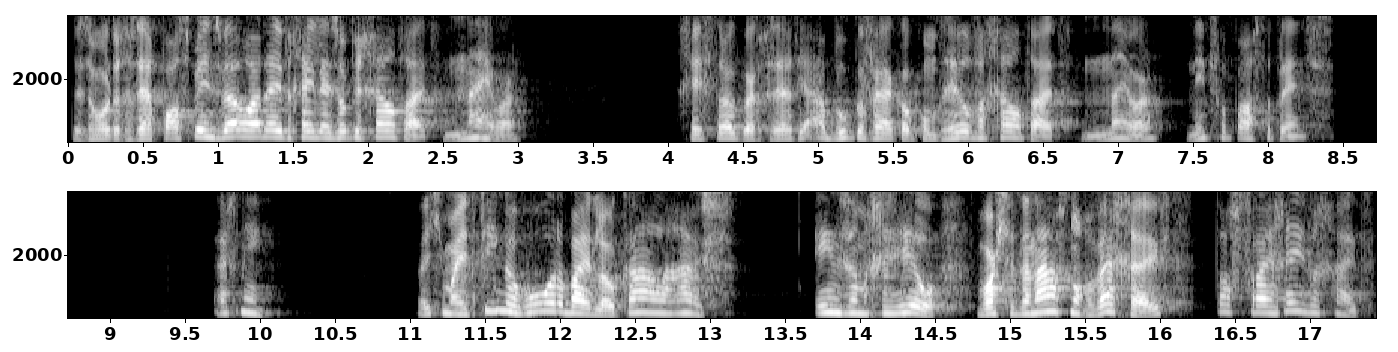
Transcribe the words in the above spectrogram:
Dus dan wordt er gezegd, Pastor Prins, wel waar de evangelie is op je geld uit. Nee hoor. Gisteren ook werd gezegd, ja, boekenverkoop komt heel veel geld uit. Nee hoor, niet voor Pastor Prins. Echt niet. Weet je, maar je tiende horen bij het lokale huis. In zijn geheel. Wat je daarnaast nog weggeeft, dat is vrijgevigheid.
